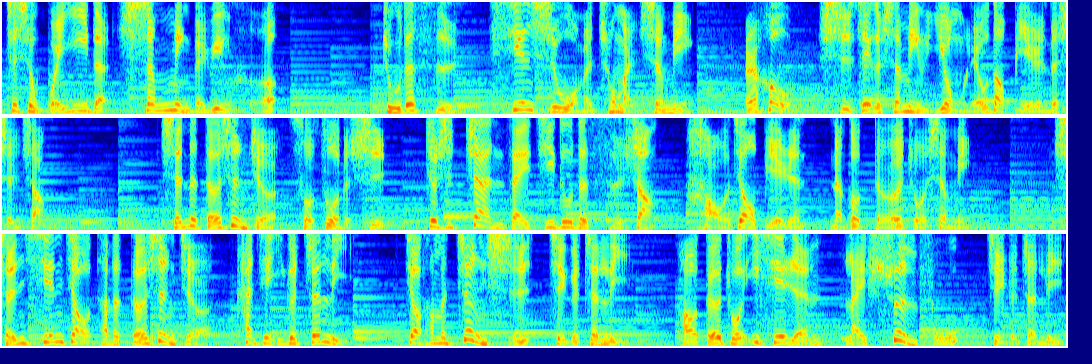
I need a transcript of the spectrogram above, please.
这是唯一的生命的运河。主的死先使我们充满生命，而后使这个生命永流到别人的身上。神的得胜者所做的事。就是站在基督的死上，好叫别人能够得着生命。神先叫他的得胜者看见一个真理，叫他们证实这个真理，好得着一些人来顺服这个真理。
